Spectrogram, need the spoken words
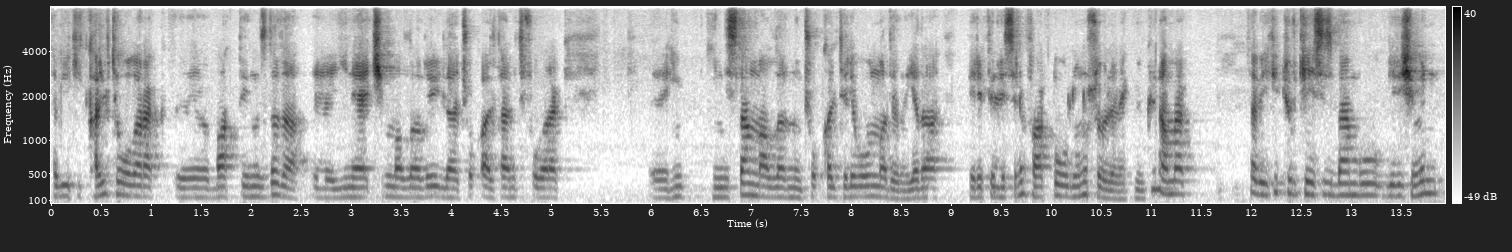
tabii ki kalite olarak e, baktığınızda da e, yine Çin mallarıyla çok alternatif olarak Hindistan mallarının çok kaliteli olmadığını ya da periferisinin farklı olduğunu söylemek mümkün ama tabii ki Türkiye'siz ben bu girişimin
